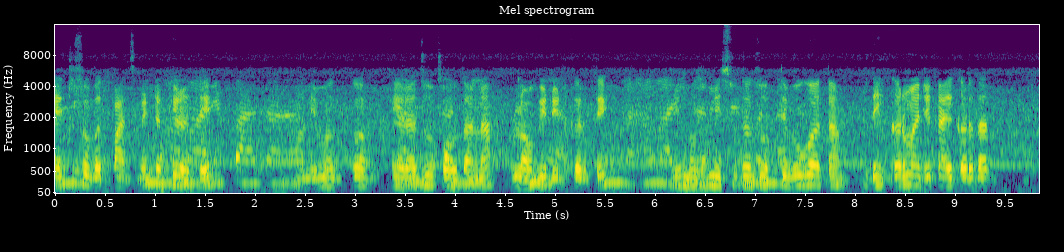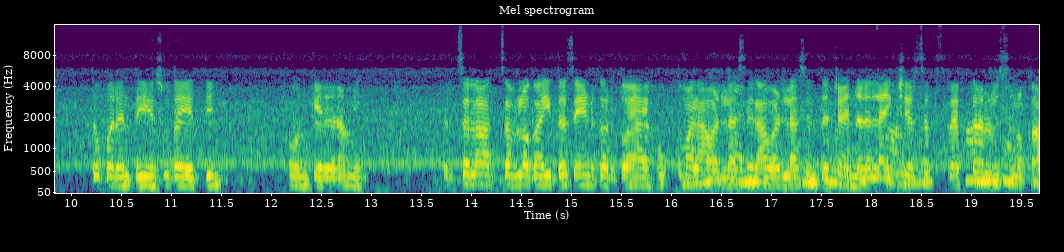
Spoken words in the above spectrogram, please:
याच्यासोबत पाच मिनटं खेळते. आणि मग याला झोपवताना ब्लॉग एडिट करते. आणि मग मी सुद्धा झोपते. बघू आता देखकर माझे काय करतात. तोपर्यंत हे सुद्धा येतील. फोन केलेला मी. तर चला आजचा ब्लॉग इथंच एंड करतो आहे आय होप तुम्हाला आवडला असेल आवडला असेल तर चॅनलला लाईक शेअर सबस्क्राईब करायला विसरू नका.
